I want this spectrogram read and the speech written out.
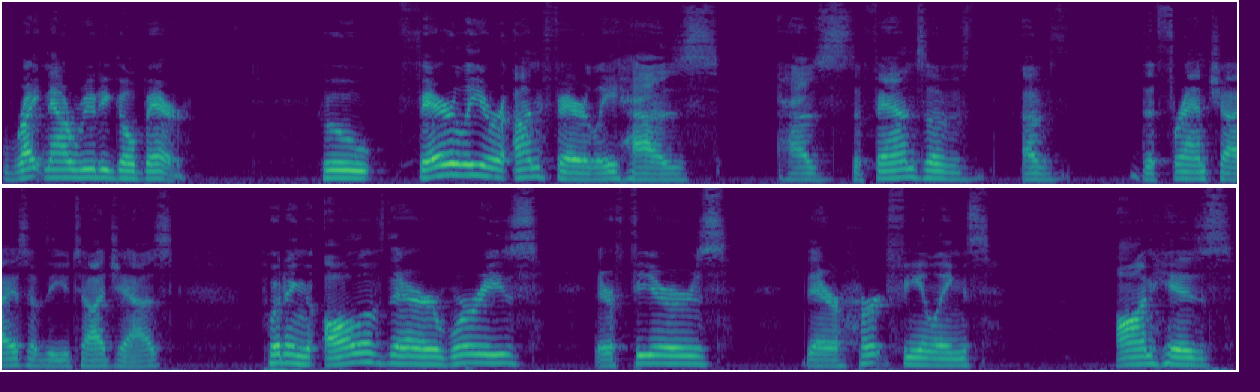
right now Rudy Gobert, who fairly or unfairly has has the fans of of the franchise of the Utah Jazz putting all of their worries, their fears, their hurt feelings on his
